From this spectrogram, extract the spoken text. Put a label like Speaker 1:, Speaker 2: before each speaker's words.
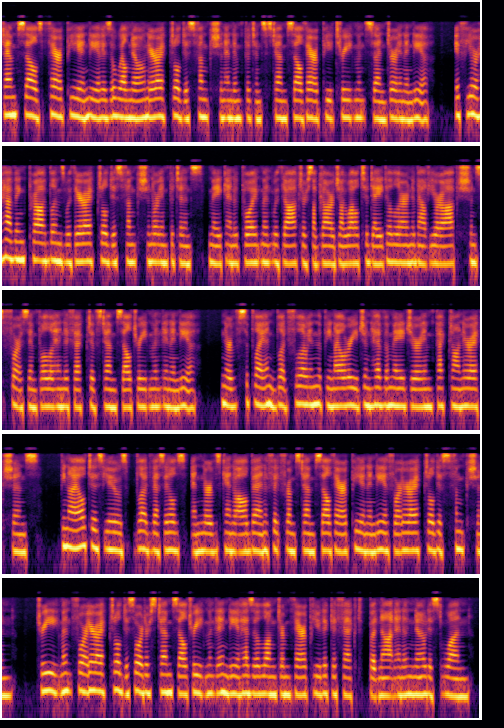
Speaker 1: Stem cells therapy India is a well known erectile dysfunction and impotence stem cell therapy treatment center in India. If you're having problems with erectile dysfunction or impotence, make an appointment with Dr. Sagar Jawal today to learn about your options for a simple and effective stem cell treatment in India. Nerve supply and blood flow in the penile region have a major impact on erections. Penile tissues, blood vessels, and nerves can all benefit from stem cell therapy in India for erectile dysfunction. Treatment for erectile disorder stem cell treatment India has a long term therapeutic effect, but not an unnoticed one.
